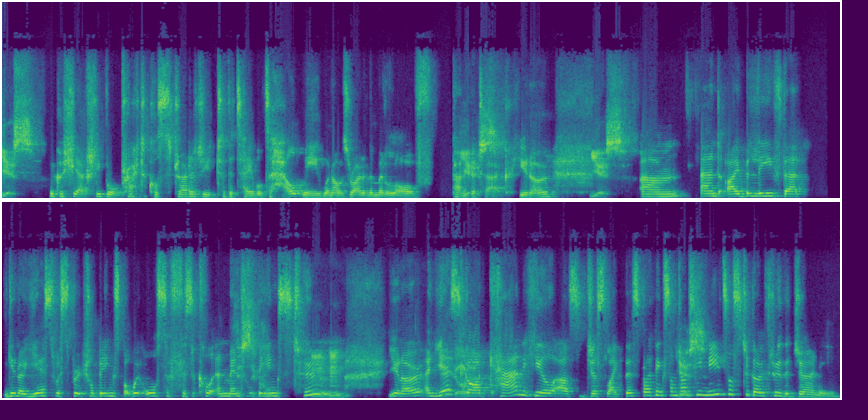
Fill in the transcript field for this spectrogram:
Yes. Because she actually brought practical strategy to the table to help me when I was right in the middle of panic yes. attack, you know? Yes. Um, and I believe that, you know, yes, we're spiritual beings, but we're also physical and mental physical. beings too. Mm-hmm. You know, and yes, God it. can heal us just like this, but I think sometimes yes. He needs us to go through the journey.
